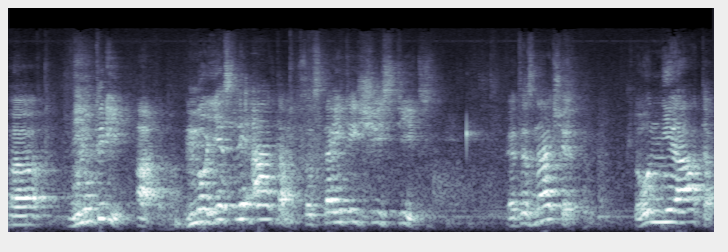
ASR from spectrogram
э, внутри атома. Но если атом состоит из частиц, это значит, что он не атом.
